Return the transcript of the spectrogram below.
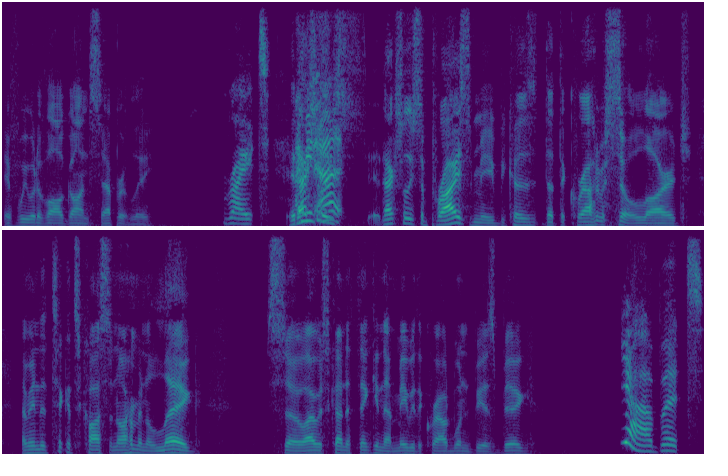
if we would have all gone separately. Right. It I mean, actually at- it actually surprised me because that the crowd was so large. I mean, the tickets cost an arm and a leg, so I was kind of thinking that maybe the crowd wouldn't be as big. yeah, but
